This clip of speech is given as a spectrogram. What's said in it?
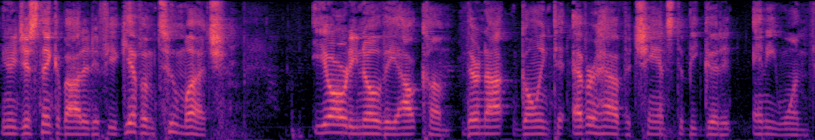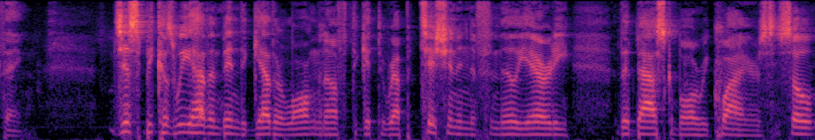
You know, just think about it. If you give them too much, you already know the outcome. They're not going to ever have a chance to be good at any one thing just because we haven't been together long enough to get the repetition and the familiarity that basketball requires. So,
